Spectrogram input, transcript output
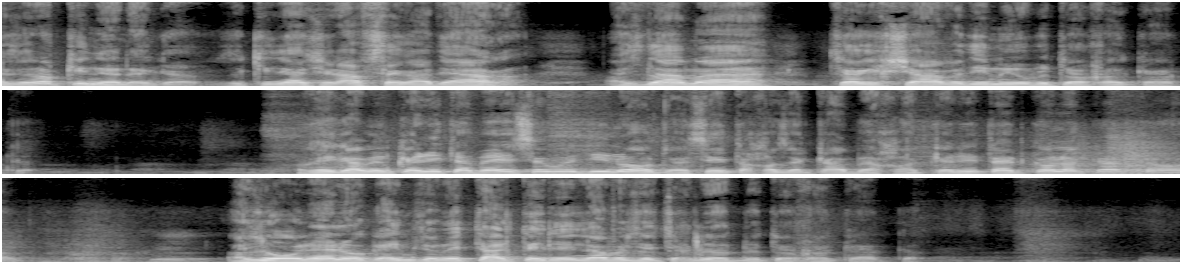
אז זה לא קניין אגב, זה קניין של אף סרה דהרה. אז למה צריך שהעבדים יהיו בתוך הקרקע? הרי גם אם קנית בעשר מדינות ועשית חזקה באחת, קנית את כל הקרקעות. אוקיי. אז הוא עונה לו, אם זה מטלטלין, למה זה צריך להיות בתוך הקרקע? כי יש דעה שצריך...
